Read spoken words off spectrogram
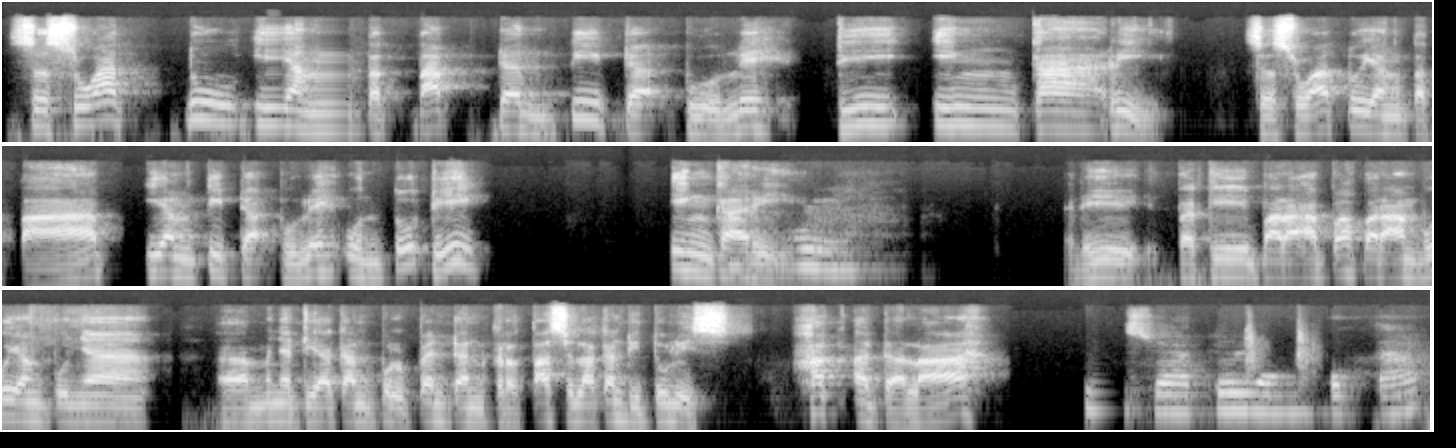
sesuatu sesuatu yang tetap dan tidak boleh diingkari. Sesuatu yang tetap yang tidak boleh untuk diingkari. Jadi bagi para apa para ambu yang punya uh, menyediakan pulpen dan kertas silakan ditulis. Hak adalah sesuatu yang tetap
